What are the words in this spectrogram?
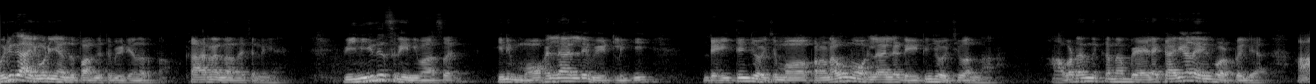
ഒരു കാര്യം കൂടി ഞാനത് പറഞ്ഞിട്ട് വീഡിയോ നിർത്താം. കാരണം എന്താണെന്ന് വെച്ചിട്ടുണ്ടെങ്കിൽ വിനീത് ശ്രീനിവാസൻ ഇനി മോഹൻലാലിന്റെ വീട്ടിലേക്ക് ഡേറ്റും ചോദിച്ച്. മോ പ്രണവ് മോഹൻലാലിന്റെ ഡേറ്റും ചോദിച്ച് വന്ന. അവിടെ നിൽക്കുന്ന വേലക്കാരികളെയും കുഴപ്പമില്ല. ആ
